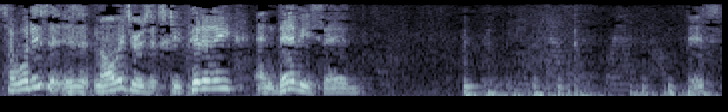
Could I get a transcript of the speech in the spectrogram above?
So what is it? Is it knowledge or is it stupidity? And Debbie said, it's,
